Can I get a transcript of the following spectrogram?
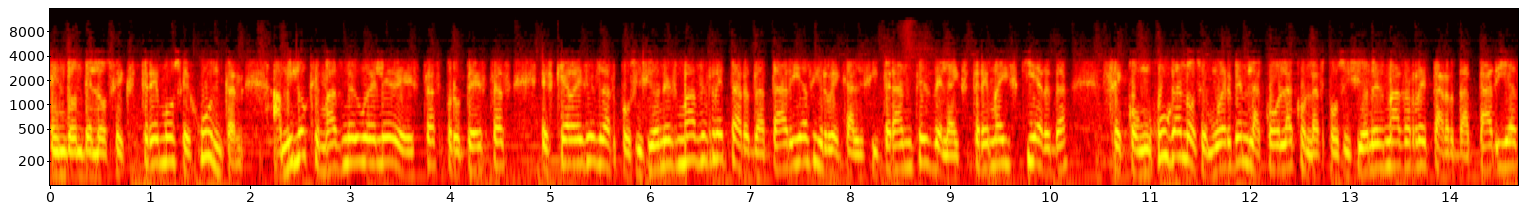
en donde los extremos se juntan. A mí lo que más me duele de estas protestas es que a veces las posiciones más retardatarias y recalcitrantes de la extrema izquierda se conjugan o se muerden la cola con las posiciones más retardatarias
